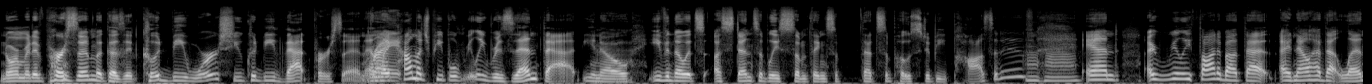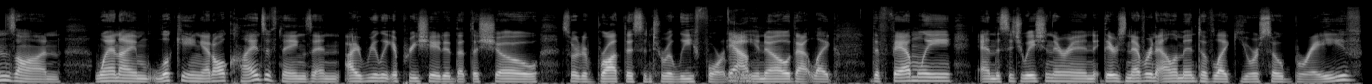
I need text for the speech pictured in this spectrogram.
normative person, because it could be worse. You could be that person. And Right. like how much people really resent that, you know, mm-hmm. even though it's ostensibly something sup- that's supposed to be positive. Mm-hmm. And I really thought about that. I now have that lens on when I'm looking at all kinds of things. And I really appreciated that the show sort of brought this into relief for me, Yeah. you know, that like the family and the situation they're in, there's never an element of like, you're so brave.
